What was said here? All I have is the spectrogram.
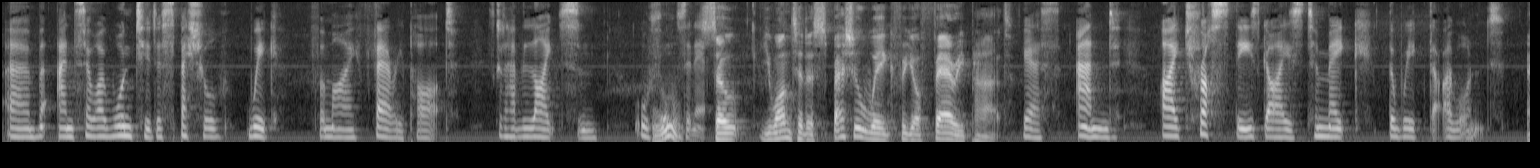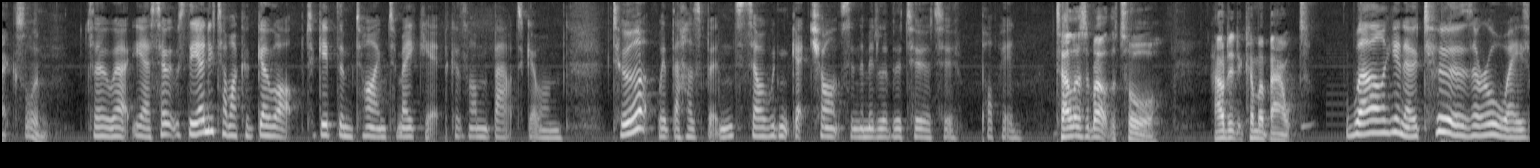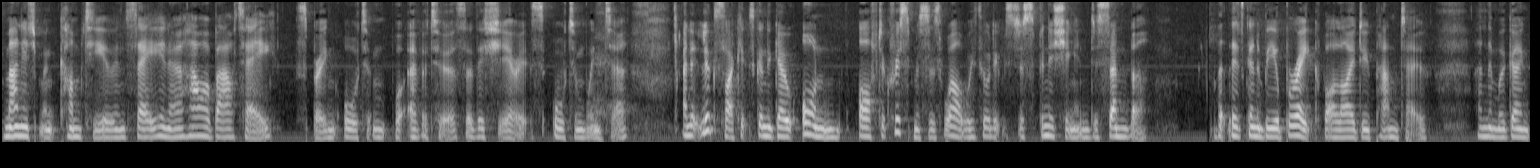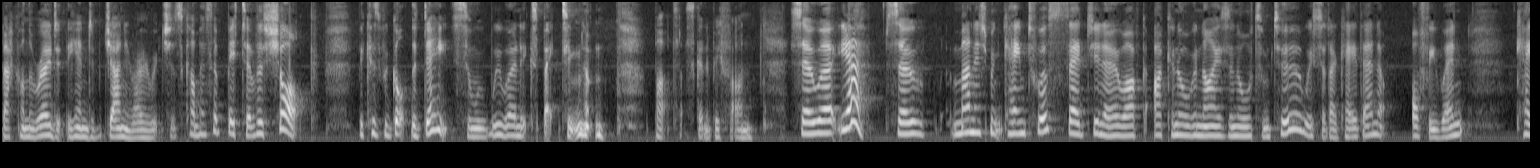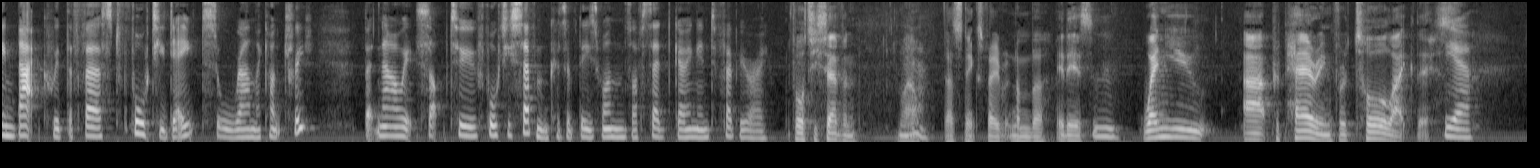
Um, and so I wanted a special wig for my fairy part. It's going to have lights and all sorts in it. So you wanted a special wig for your fairy part. Yes. And I trust these guys to make the wig that I want. Excellent. So uh, yeah, so it was the only time I could go up to give them time to make it because I'm about to go on tour with the husband, so I wouldn't get chance in the middle of the tour to pop in. Tell us about the tour. How did it come about? Well, you know, tours are always management come to you and say, you know, how about a spring, autumn, whatever tour. So this year it's autumn, winter. And it looks like it's going to go on after Christmas as well. We thought it was just finishing in December. But there's going to be a break while I do Panto. And then we're going back on the road at the end of January, which has come as a bit of a shock because we got the dates and we weren't expecting them. But that's going to be fun. So, uh, yeah, so management came to us, said, you know, I've, I can organise an autumn tour. We said, okay, then off he went. Came back with the first 40 dates all around the country. But now it's up to 47 because of these ones I've said going into February. 47. Wow. Yeah. That's Nick's favourite number. It is. When you are preparing for a tour like this, Yeah.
